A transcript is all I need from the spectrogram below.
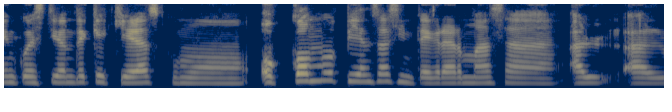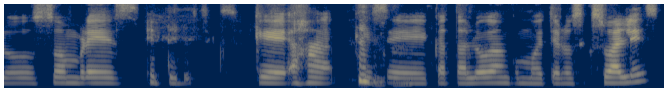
en cuestión de que quieras como, o cómo piensas integrar más a, los hombres heterosexuales que, ajá, que se catalogan como heterosexuales.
